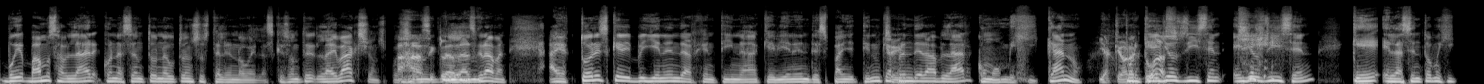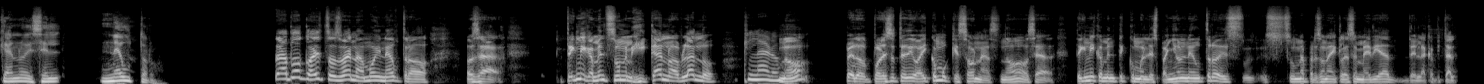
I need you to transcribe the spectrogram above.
voy, vamos a hablar con acento neutro en sus telenovelas, que son te- live actions, pues Ajá, son- sí, claro. las graban. Hay actores que vienen de Argentina, que vienen de España, tienen que Sí. aprender a hablar como mexicano. ¿Y a qué hora Porque actúas? ellos dicen, ellos dicen que el acento mexicano es el neutro. ¿A poco esto suena muy neutro? O sea, técnicamente es un mexicano hablando, Claro. ¿no? Pero por eso te digo, hay como que zonas, ¿no? O sea, técnicamente como el español neutro es, es una persona de clase media de la capital,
